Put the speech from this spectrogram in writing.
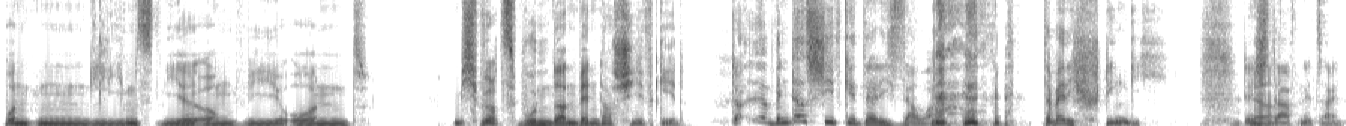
bunten, lieben Stil irgendwie und mich würde es wundern, wenn das schief geht. Da, wenn das schief geht, werde ich sauer. da werde ich stinkig. Das ja. darf nicht sein.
